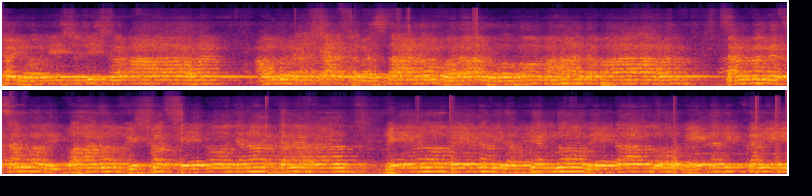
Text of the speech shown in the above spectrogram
వంశిరామప్ర విశ్వయోగిశుచిశ్రమాः అమృతశాస్త్రస్థానో వరారోహో మహాతపాः సర్వగత్ సర్వవిద్వానో విశ్వసేనో జనార్దనः వేదో వేదవిదవ్యంగో వేదాంగో వేదవిక్కవిः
